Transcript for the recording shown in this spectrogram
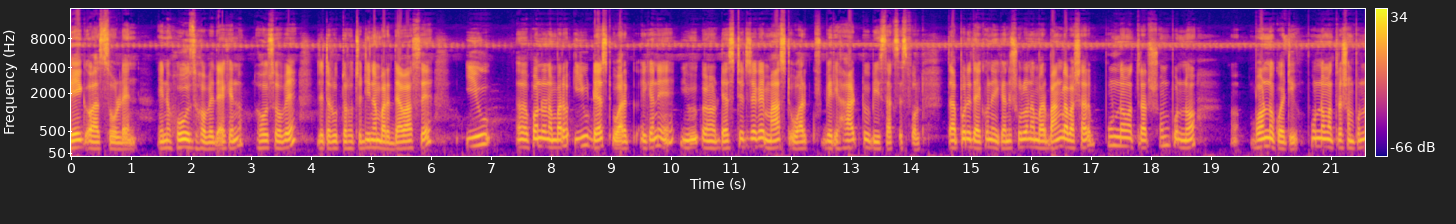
bag was stolen এখানে হোজ হবে, দেখেন। হোজ হবে, যেটার উত্তর হচ্ছে ডি নাম্বারে দেওয়া আছে। ইউ পনেরো নাম্বার ইউ ডেস্ট ওয়ার্ক, এখানে ইউ ডেস্টের জায়গায় must work very hard to be successful. তারপরে দেখুন এখানে ষোলো নাম্বার, বাংলা ভাষার পূর্ণমাত্রার সম্পূর্ণ বর্ণ কয়টি? পূর্ণমাত্রা সম্পূর্ণ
